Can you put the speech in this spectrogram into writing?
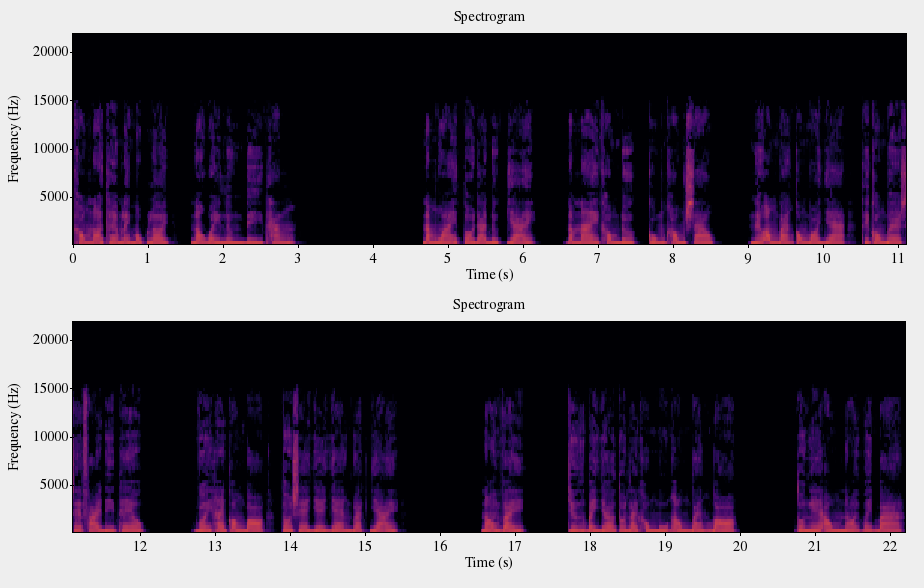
Không nói thêm lấy một lời, nó quay lưng đi thẳng. Năm ngoái tôi đã được giải, năm nay không được cũng không sao. Nếu ông bán con bò già thì con bê sẽ phải đi theo. Với hai con bò tôi sẽ dễ dàng đoạt giải. Nói vậy, chứ bây giờ tôi lại không muốn ông bán bò. Tôi nghe ông nói với bà.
